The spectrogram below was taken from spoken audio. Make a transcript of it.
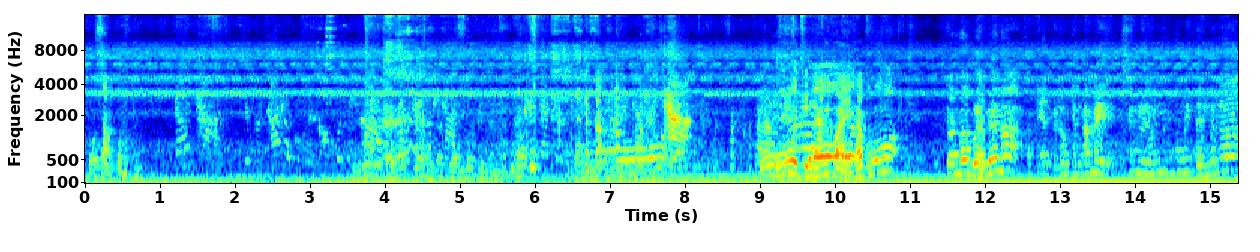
โทรศัพท์ก็โอ้ยทีมงานข่อยครับจนมาเบิดเงินเนาะเป็นลูกจำนำเลยซื้อมือมันต้องไม่เติมเงินเนาะ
